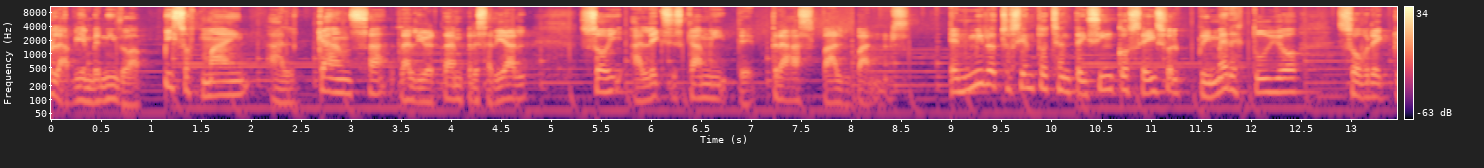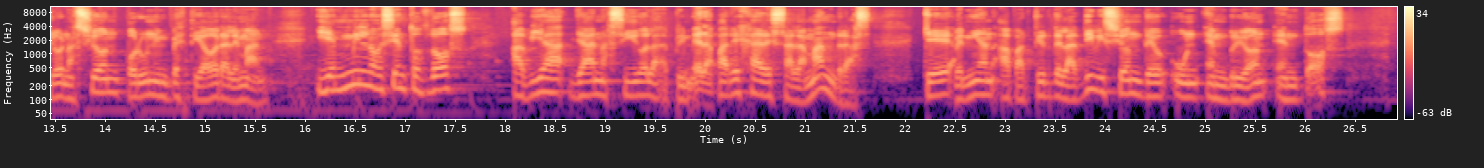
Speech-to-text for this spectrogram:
Hola, bienvenido a Peace of Mind, alcanza la libertad empresarial. Soy Alexis Cami de Trust Value Partners. En 1885 se hizo el primer estudio sobre clonación por un investigador alemán y en 1902 había ya nacido la primera pareja de salamandras que venían a partir de la división de un embrión en dos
